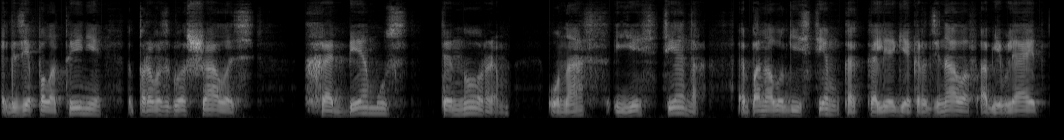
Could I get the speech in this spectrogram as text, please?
где по латыни провозглашалось «Хабемус тенорем» — «У нас есть тенор», по аналогии с тем, как коллегия кардиналов объявляет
